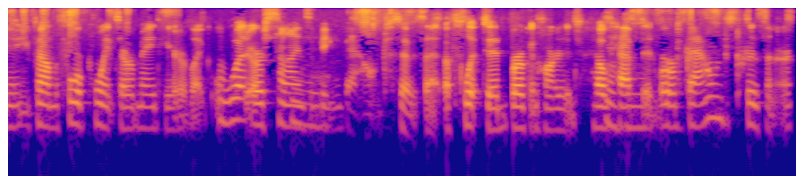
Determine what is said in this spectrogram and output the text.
you know, you found the four points that were made here of like what are signs mm-hmm. of being bound. So it's that afflicted, brokenhearted, held mm-hmm. captive, or bound prisoner.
